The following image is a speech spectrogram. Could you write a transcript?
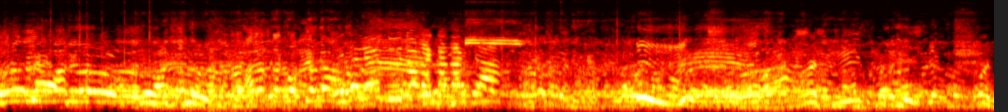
ধরা দিলে পাঁচশো এখানে দুইজন এক হাজারটা থাই যাবে থাই যাবে থাই যাবে থাই যাবে ধরা দিলে থাই যাবে ধরা দিলে থাই যাবে এ ধরে দাও। খেলা ধরে দাও। আর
